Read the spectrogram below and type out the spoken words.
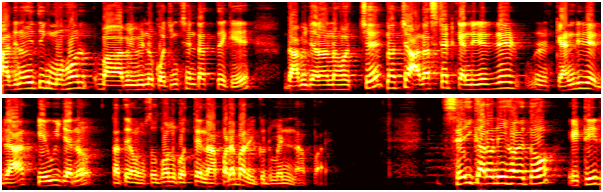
রাজনৈতিক মহল বা বিভিন্ন কোচিং সেন্টার থেকে দাবি জানানো হচ্ছে হচ্ছে আদার স্টেট ক্যান্ডিডেটের ক্যান্ডিডেটরা কেউই যেন তাতে অংশগ্রহণ করতে না পারে বা রিক্রুটমেন্ট না পায়। সেই কারণেই হয়তো এটির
